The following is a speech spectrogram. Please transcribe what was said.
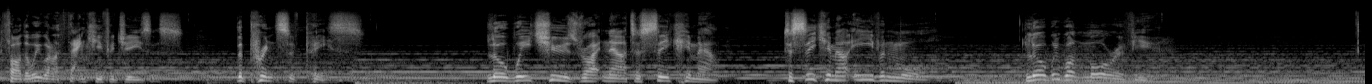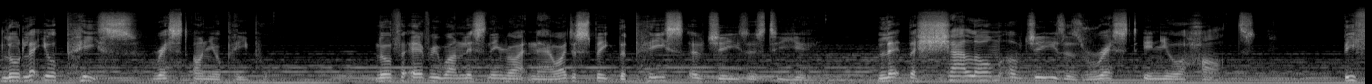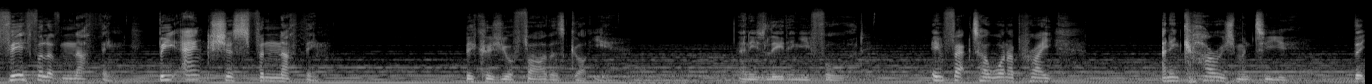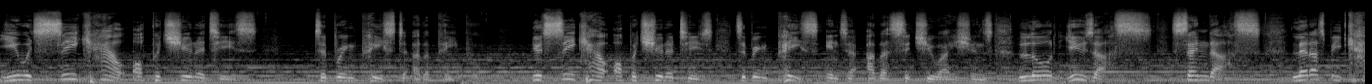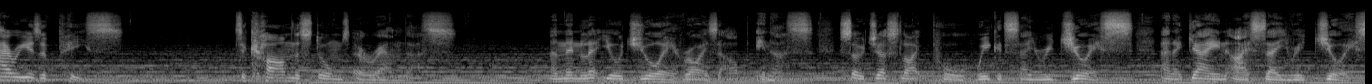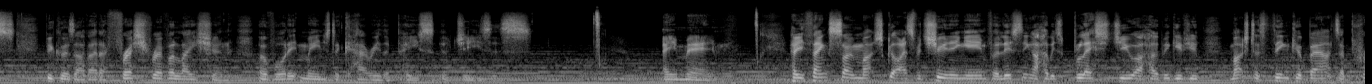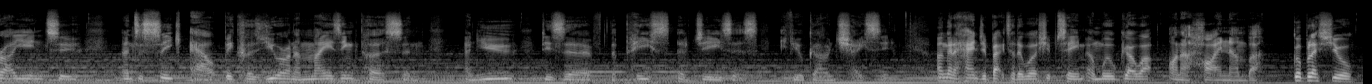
Father, we want to thank you for Jesus, the Prince of Peace. Lord, we choose right now to seek him out, to seek him out even more. Lord, we want more of you. Lord, let your peace rest on your people. Lord, for everyone listening right now, I just speak the peace of Jesus to you. Let the shalom of Jesus rest in your heart. Be fearful of nothing, be anxious for nothing, because your Father's got you and He's leading you forward. In fact, I want to pray an encouragement to you that you would seek out opportunities to bring peace to other people You'd seek out opportunities to bring peace into other situations. Lord, use us, send us, let us be carriers of peace to calm the storms around us. And then let your joy rise up in us. So, just like Paul, we could say, Rejoice. And again, I say, Rejoice, because I've had a fresh revelation of what it means to carry the peace of Jesus. Amen. Hey, thanks so much, guys, for tuning in, for listening. I hope it's blessed you. I hope it gives you much to think about, to pray into, and to seek out because you are an amazing person and you deserve the peace of Jesus if you'll go and chase it. I'm going to hand you back to the worship team and we'll go up on a high number. God bless you all.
